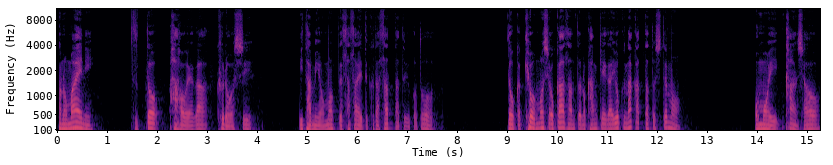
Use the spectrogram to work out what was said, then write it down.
その前にずっと母親が苦労し痛みを持って支えてくださったということをどうか今日もしお母さんとの関係が良くなかったとしても思い感謝を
